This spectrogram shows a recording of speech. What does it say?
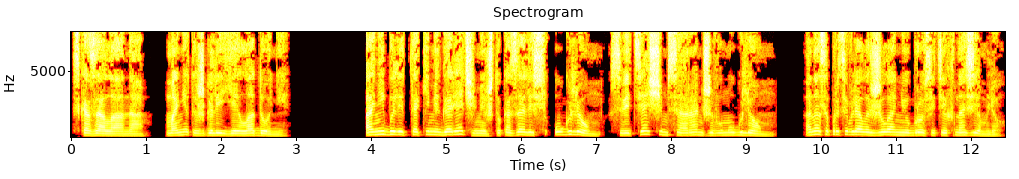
сказала она. Монеты жгли ей ладони. Они были такими горячими, что казались углем, светящимся оранжевым углем. Она сопротивлялась желанию бросить их на землю.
